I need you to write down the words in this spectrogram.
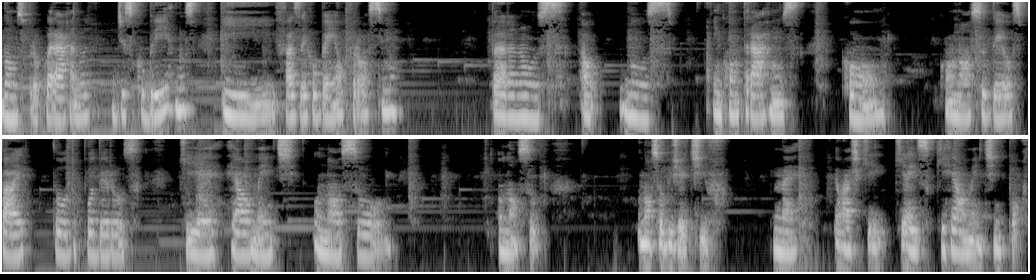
Vamos procurar descobrir-nos e fazer o bem ao próximo para nos, nos encontrarmos com com o nosso Deus Pai Todo-Poderoso, que é realmente o nosso o nosso o nosso objetivo, né? Eu acho que, que é isso que realmente importa.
